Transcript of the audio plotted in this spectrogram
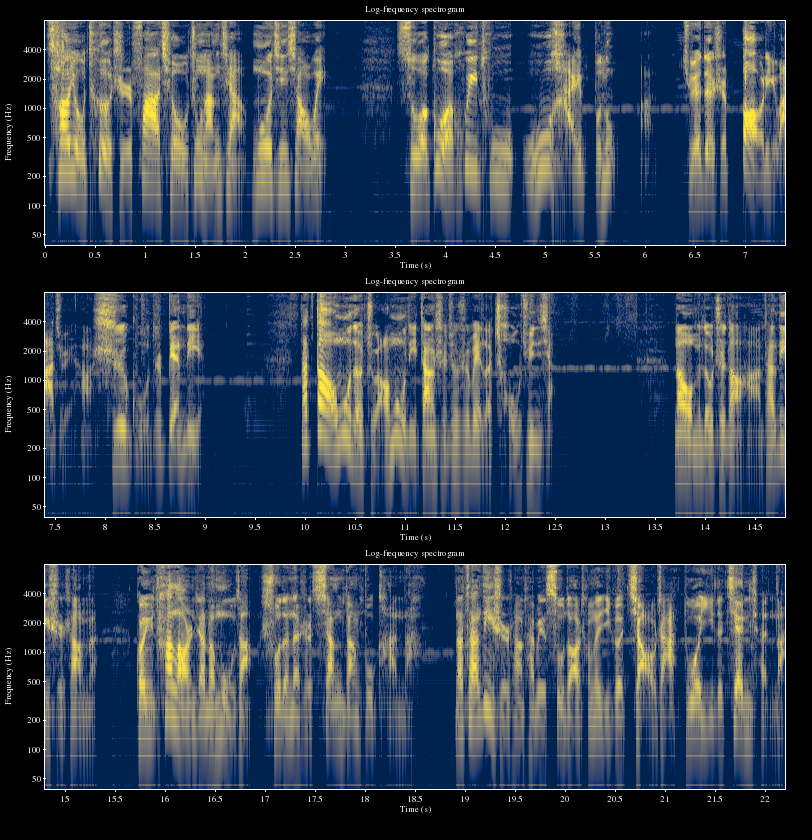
操又特制发丘中郎将、摸金校尉，所过灰突无骸不露啊，绝对是暴力挖掘啊，尸骨是遍地。那盗墓的主要目的，当时就是为了筹军饷。那我们都知道哈，在历史上呢，关于他老人家的墓葬说的那是相当不堪呐。那在历史上，他被塑造成了一个狡诈多疑的奸臣呐。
